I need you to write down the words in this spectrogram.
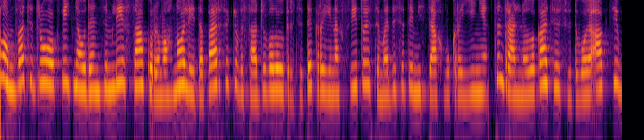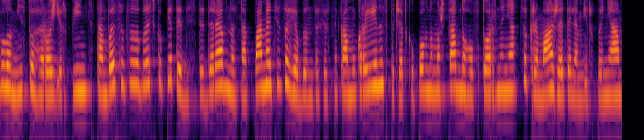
Загалом 22 квітня у День землі сакури, магнолії та персики висаджували у 30 країнах світу і 70 місцях в Україні. Центральною локацією світової акції було місто Герой Ірпінь. Там висадили близько 50 дерев на знак пам'яті загиблим захисникам України з початку повномасштабного вторгнення, зокрема жителям Ірпеня.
